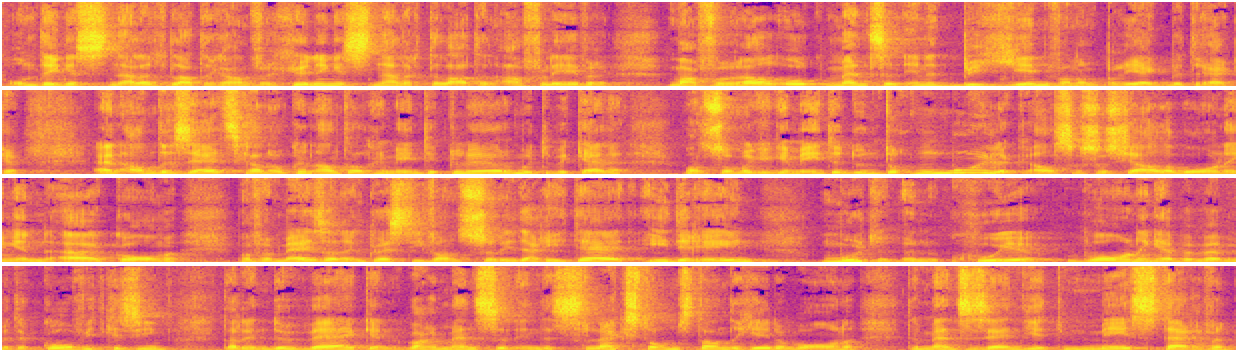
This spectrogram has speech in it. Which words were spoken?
om dingen sneller te laten gaan, vergunningen sneller te laten afleveren. Maar vooral ook mensen in het begin van een project betrekken. En anderzijds gaan ook een aantal gemeenten kleur moeten bekennen. Want sommige gemeenten doen toch moeilijk als er sociale woningen uh, komen. Maar voor mij is dat een kwestie van solidariteit. Iedereen moet een goede woning hebben. We hebben met de COVID gezien dat in de wijken waar mensen in de slechtste omstandigheden wonen, de mensen zijn die het meest sterven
